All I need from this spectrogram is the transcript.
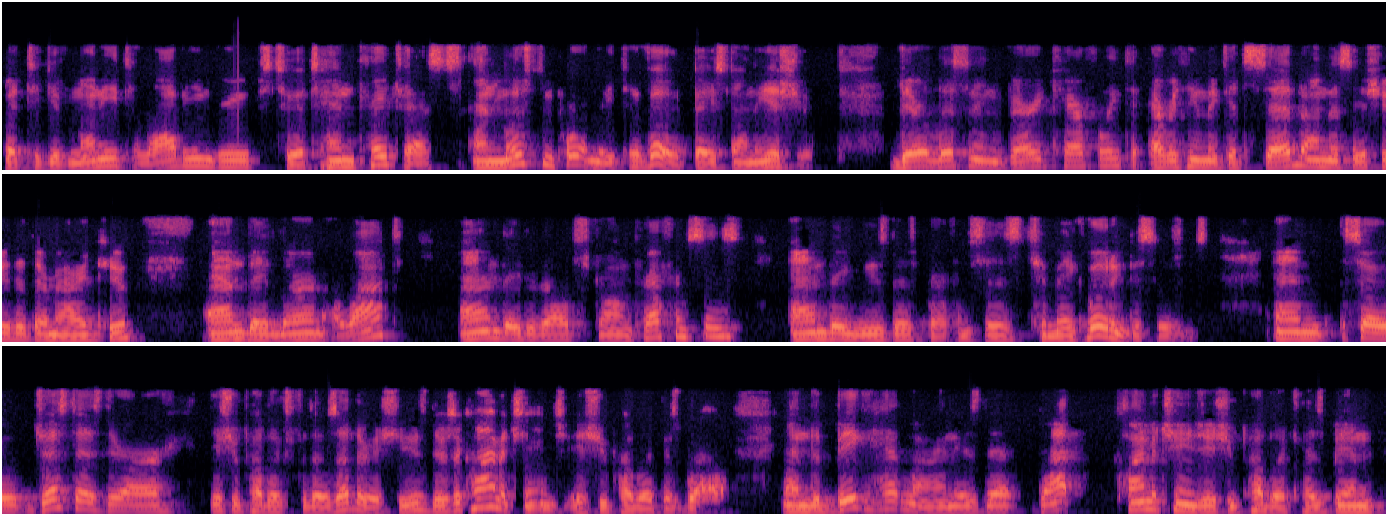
but to give money to lobbying groups, to attend protests, and most importantly, to vote based on the issue. They're listening very carefully to everything that gets said on this issue that they're married to, and they learn a lot, and they develop strong preferences, and they use those preferences to make voting decisions. And so, just as there are issue publics for those other issues, there's a climate change issue public as well. And the big headline is that that climate change issue public has been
